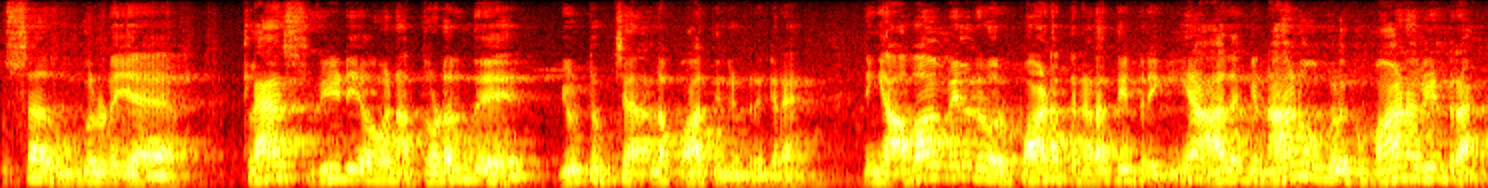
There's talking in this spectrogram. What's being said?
உஸ்தாத் உங்களுடைய கிளாஸ் வீடியோவை நான் தொடர்ந்து யூடியூப் சேனலில் பார்த்துக்கிட்டு இருக்கிறேன். நீங்கள் அவாமில்ன்ற ஒரு பாடத்தை நடத்திட்டு இருக்கீங்க. அதுக்கு நானும் உங்களுக்கு மாணவின்றாங்க.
